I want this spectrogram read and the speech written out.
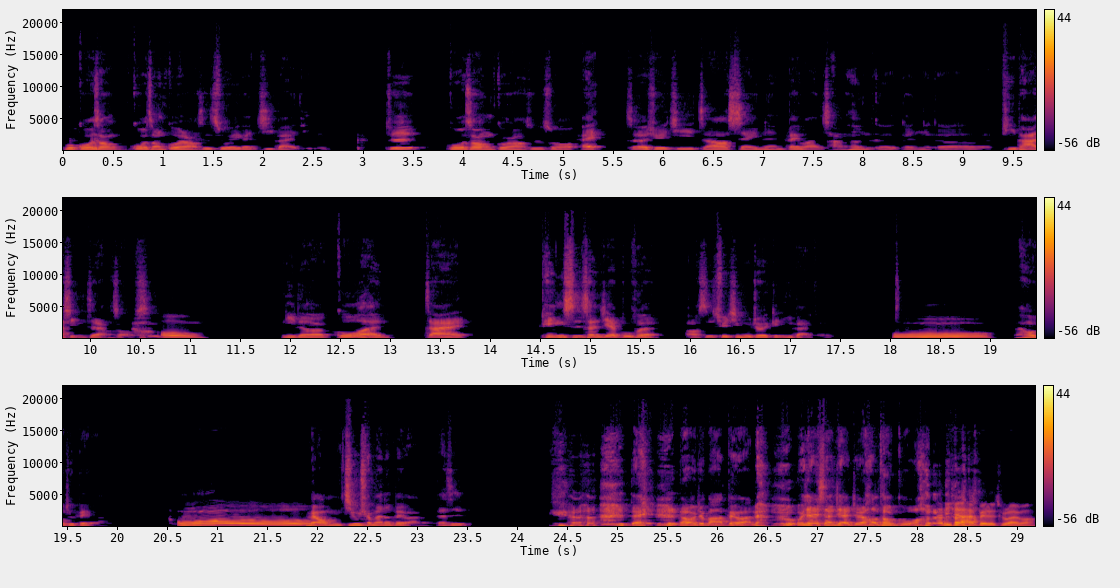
我国中国中国文老师出了一个击败题，就是国中国文老师说，哎、欸，这个学期只要谁能背完《长恨歌》跟那个《琵琶行》这两首诗哦。你的国文在平时成绩的部分，老师学期末就会给你一百分。哦，然后我就背完。哦，没有，我们几乎全班都背完了，但是，对，然后就把它背完了。我现在想起来觉得好痛苦哦。那你现在还背得出来吗？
